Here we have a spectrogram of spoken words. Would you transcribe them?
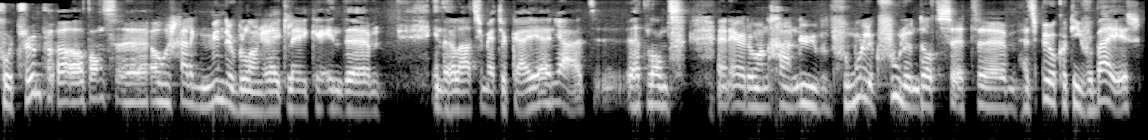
voor Trump uh, althans uh, ogenschijnlijk minder belangrijk leken in de, in de relatie met Turkije. En ja, het, het land en Erdogan gaan nu vermoedelijk voelen dat het, uh, het speelkwartier voorbij is.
